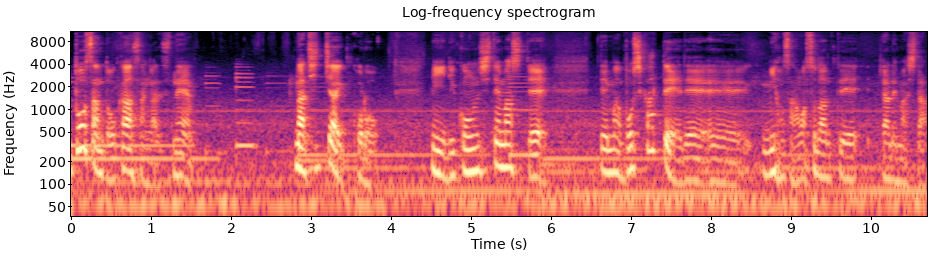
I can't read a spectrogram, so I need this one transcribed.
お父さんとお母さんがですね、まあ、ちっちゃい頃に離婚してましてで、まあ、母子家庭で、えー、美穂さんは育てられました。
